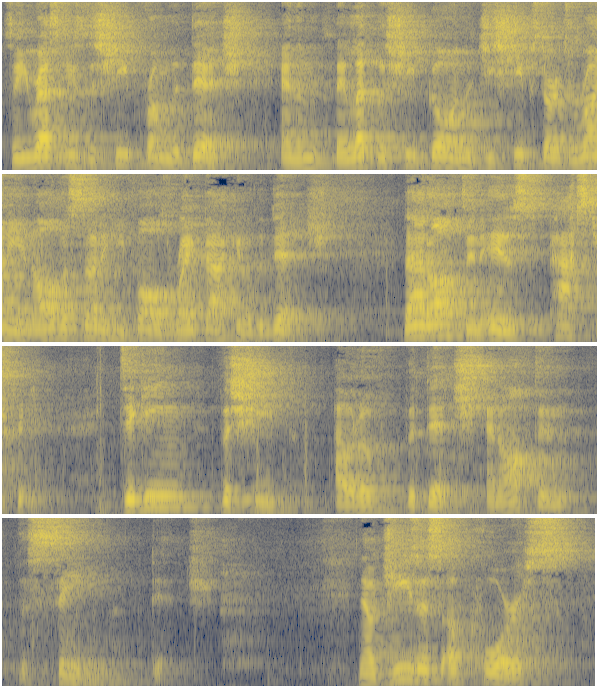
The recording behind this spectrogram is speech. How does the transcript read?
So he rescues the sheep from the ditch, and then they let the sheep go, and the sheep starts running, and all of a sudden he falls right back into the ditch. That often is pastoring, digging the sheep out of the ditch, and often the same ditch. Now, Jesus, of course,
